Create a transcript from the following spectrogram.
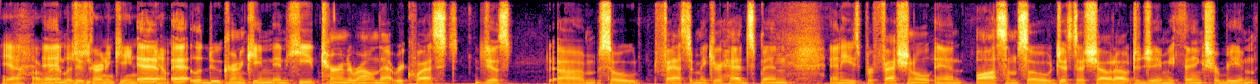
Yeah, over at Ladue, he- Curran and Kuehn. At, Yep. at Ladue, Curran and Kuehn, and he turned around that request just um, so fast to make your head spin. And he's professional and awesome. So just a shout out to Jamie. Thanks for being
